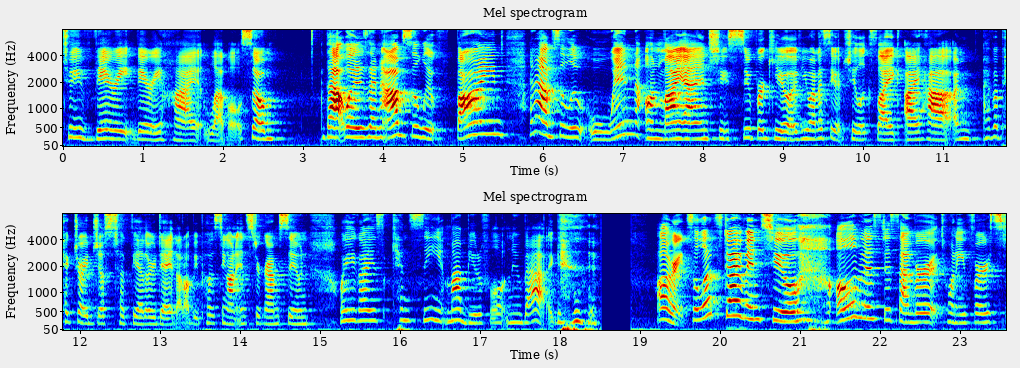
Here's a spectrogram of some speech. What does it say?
to a very, very high level. So, that was an absolute find, an absolute win on my end. She's super cute. If you want to see what she looks like, I have I'm, I have a picture I just took the other day that I'll be posting on Instagram soon, where you guys can see my beautiful new bag. All right, so let's dive into all of this December 21st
